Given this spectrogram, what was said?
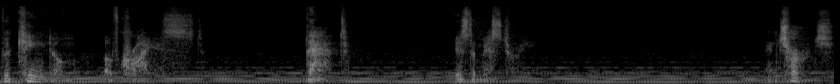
the kingdom of Christ. That is the mystery. And, church,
